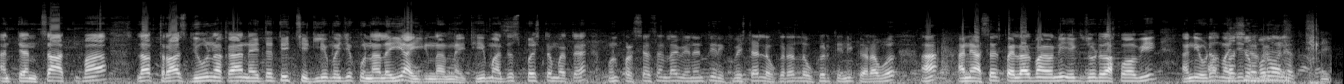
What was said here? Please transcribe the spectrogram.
आणि त्यांचा आत्माला त्रास देऊ नका नाहीतर ते चिडली म्हणजे कुणालाही ऐकणार नाहीत. ही माझं स्पष्ट मत आहे. म्हणून प्रशासनाला विनंती रिक्वेस्ट आहे लवकरात लवकर त्यांनी करावं हां. आणि असंच पहिला एकजूट दाखवावी. आणि एवढंच माझी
